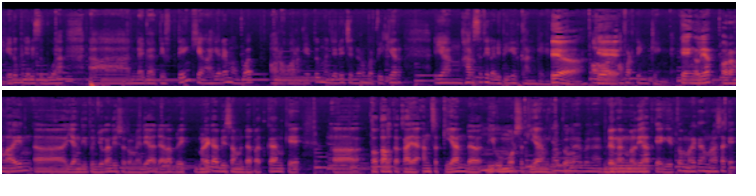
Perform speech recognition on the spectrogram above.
itu menjadi sebuah uh, negative thing yang akhirnya membuat orang-orang itu menjadi cenderung berpikir yang harusnya tidak dipikirkan kayak gitu. Or kayak overthinking. kayak ngelihat orang lain eh, yang ditunjukkan di sosial media adalah mereka bisa mendapatkan kayak eh, total kekayaan sekian da- di umur sekian Oh, gitu benar, benar, benar. dengan melihat kayak gitu mereka merasa kayak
